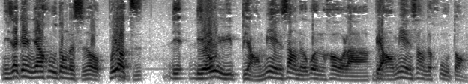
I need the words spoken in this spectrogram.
你在跟人家互动的时候，不要只留留于表面上的问候啦，表面上的互动。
